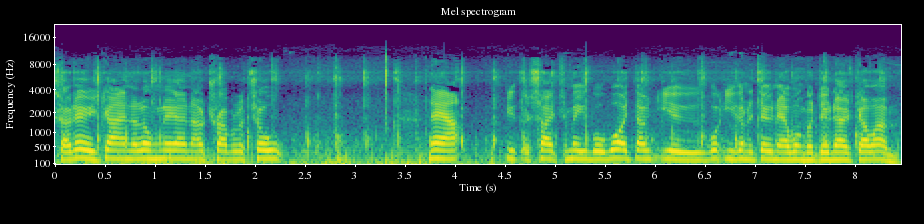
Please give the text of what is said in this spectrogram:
So there he's going along there, no trouble at all. Now, you could say to me, well, why don't you, what are you going to do now? What I'm going to do now is go home.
